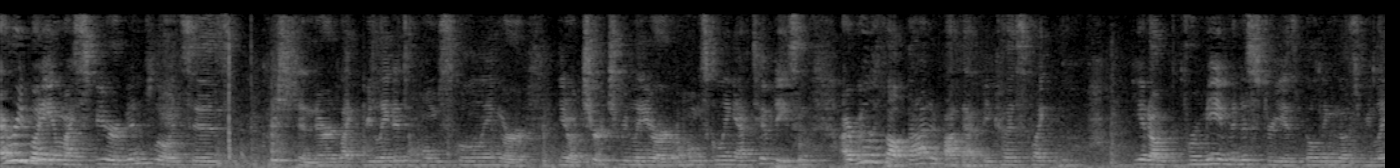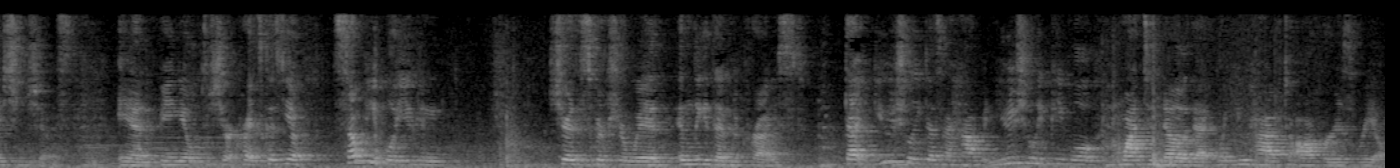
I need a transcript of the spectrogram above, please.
everybody in my sphere of influence is Christian. They're like related to homeschooling or you know church related or homeschooling activities. And I really felt bad about that because like you know for me ministry is building those relationships and being able to share Christ. Because you know some people you can share the scripture with and lead them to Christ that usually doesn't happen. Usually people want to know that what you have to offer is real.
